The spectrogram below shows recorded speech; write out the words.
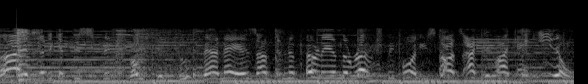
I'm going to get this spit roasted boot béarnaise out to Napoleon the Roach before he starts acting like a heel.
